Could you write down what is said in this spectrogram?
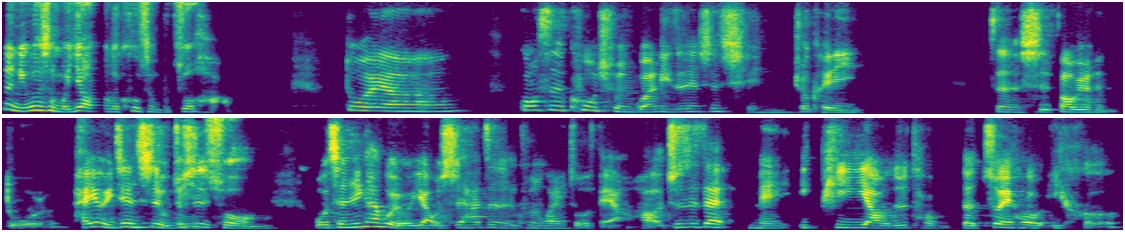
那你为什么药的库存不做好？对啊，光是库存管理这件事情就可以真的是抱怨很多了。还有一件事，就是错，我曾经看过有个药师，他真的库存管理做的非常好，就是在每一批药就是同的最后一盒，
